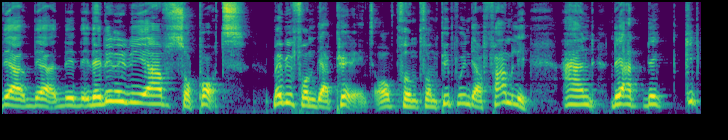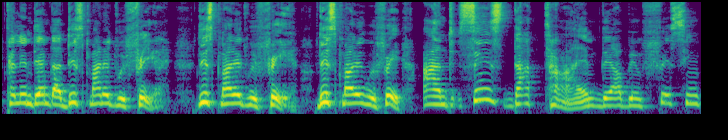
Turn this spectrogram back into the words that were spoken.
they, are, they, are, they, they didn't really have support, maybe from their parents or from, from people in their family. And they, are, they keep telling them that this marriage will fail. This marriage will fail. This marriage will fail. And since that time, they have been facing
